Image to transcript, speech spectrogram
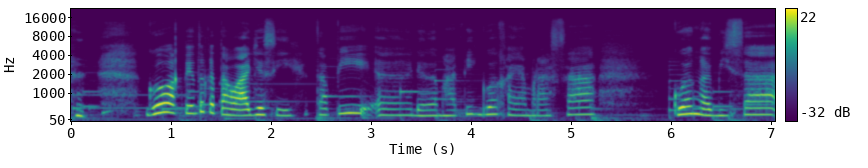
gue waktu itu ketawa aja sih, tapi uh, dalam hati gue kayak merasa gue nggak bisa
